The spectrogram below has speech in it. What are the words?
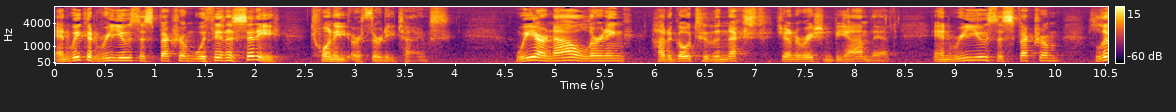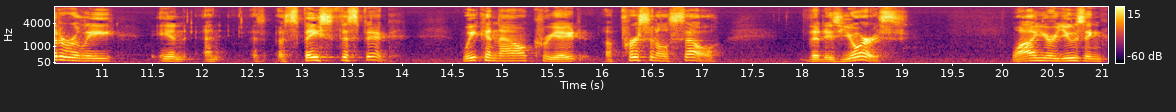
and we could reuse the spectrum within a city 20 or 30 times. We are now learning how to go to the next generation beyond that and reuse the spectrum literally in an, a, space this big we can now create a personal cell that is yours while you're using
